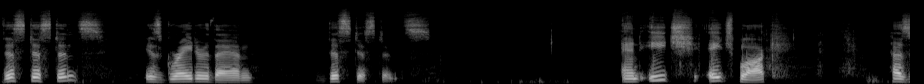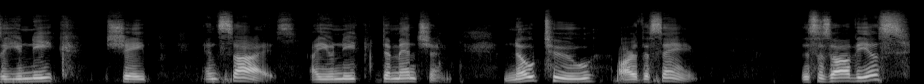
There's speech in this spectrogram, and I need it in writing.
This distance is greater than this distance. And each H block has a unique shape, and size, a unique dimension. No two are the same. This is obvious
